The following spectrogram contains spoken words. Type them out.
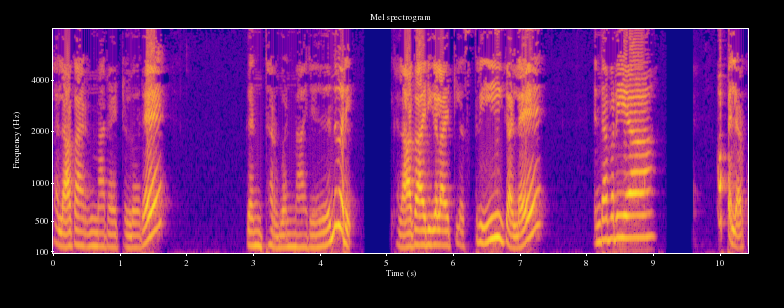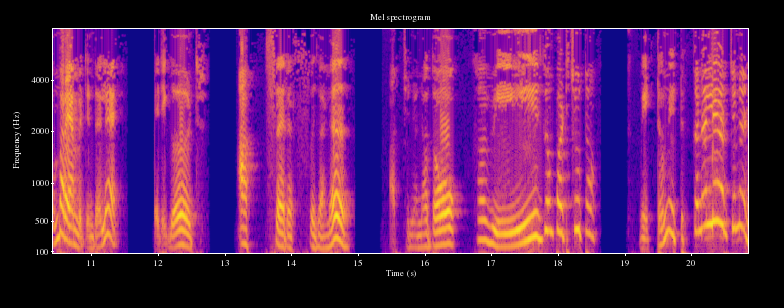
കലാകാരന്മാരായിട്ടുള്ളവരെ ഗന്ധർവന്മാര് എന്ന് പറയും. കലാകാരികളായിട്ടുള്ള സ്ത്രീകളെ എന്താ പറയാ? അപ്പൊ എല്ലാവർക്കും പറയാൻ പറ്റുന്നുണ്ട് അല്ലെ? വെരി ഗുഡ് അപ്സരസുകൾ അർജുനൻ അതൊക്കെ വേഗം പഠിച്ചു കിട്ടോ. മിട്ടും മിട്ടുക്കനല്ലേ അർജുനൻ?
